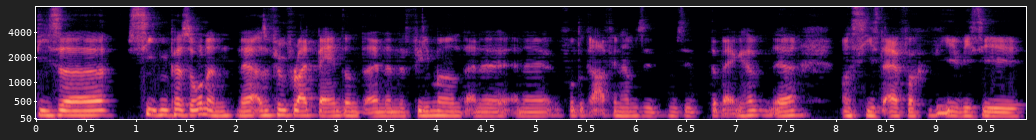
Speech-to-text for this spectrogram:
dieser sieben Personen. Ne? Also fünf Leute Band und einen Filmer und eine, eine Fotografin haben sie, haben sie dabei gehabt. Ja? Und siehst einfach, wie, wie sie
